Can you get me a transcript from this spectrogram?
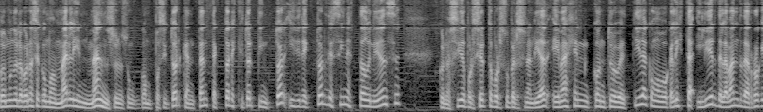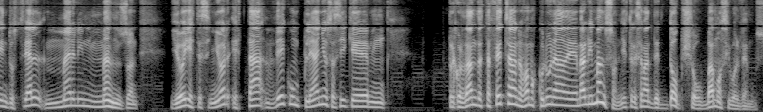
Todo el mundo lo conoce como Marilyn Manson, es un compositor, cantante, actor, escritor, pintor y director de cine estadounidense, conocido por cierto por su personalidad e imagen controvertida como vocalista y líder de la banda de rock industrial Marilyn Manson. Y hoy este señor está de cumpleaños, así que mm, recordando esta fecha nos vamos con una de Marilyn Manson y esto que se llama The Dope Show. Vamos y volvemos.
